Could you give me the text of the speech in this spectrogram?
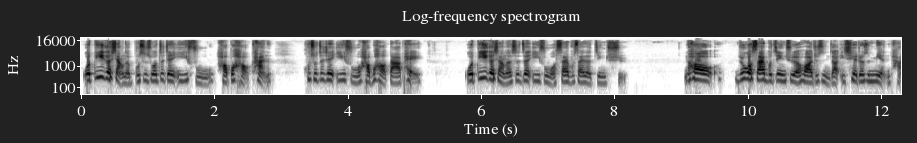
我第一个想的不是说这件衣服好不好看，或说这件衣服好不好搭配，我第一个想的是这衣服我塞不塞得进去。然后如果塞不进去的话，就是你知道一切就是免谈。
